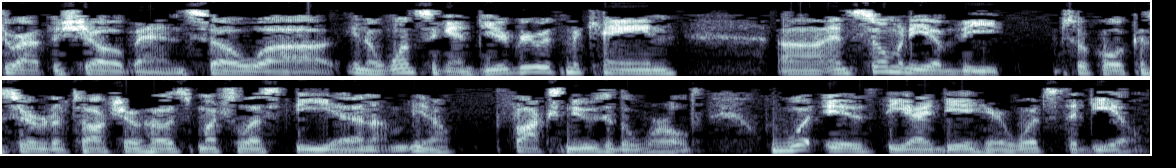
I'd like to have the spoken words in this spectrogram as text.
throughout the show, Ben. So uh, you know, once again, do you agree with McCain uh, and so many of the so-called conservative talk show hosts, much less the uh, you know Fox News of the world? What is the idea here? What's the deal?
